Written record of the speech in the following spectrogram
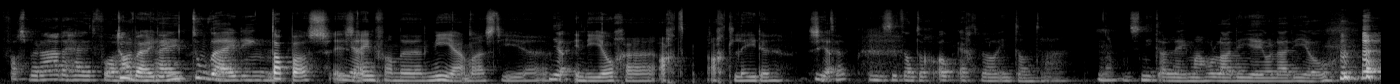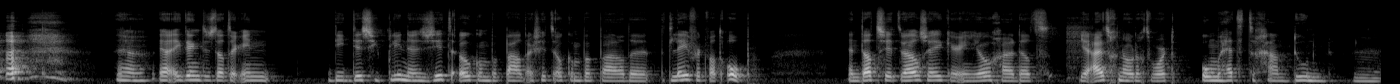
vastberadenheid, voor toewijding. toewijding. Tapas is een van de niyama's die uh, in die yoga acht, acht leden zitten. Ja. En die zit dan toch ook echt wel in tantra. Het is niet alleen maar hola die hola die ja, ja, ik denk dus dat er in die discipline zit ook een bepaalde, daar zit ook een bepaalde, het levert wat op. En dat zit wel zeker in yoga, dat je uitgenodigd wordt om het te gaan doen. Hmm.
